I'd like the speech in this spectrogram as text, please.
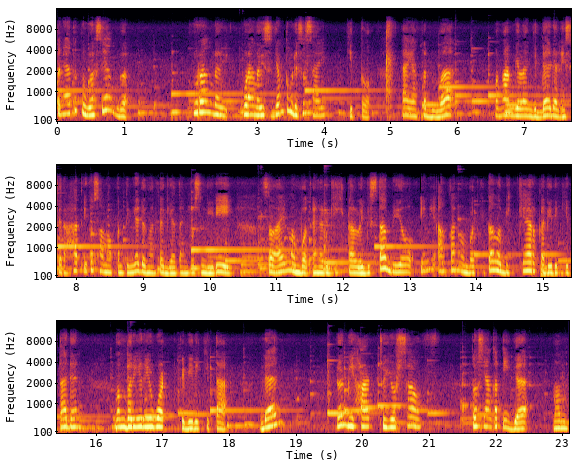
ternyata tugasnya nggak kurang dari kurang dari sejam tuh udah selesai gitu nah yang kedua pengambilan jeda dan istirahat itu sama pentingnya dengan kegiatan itu sendiri. Selain membuat energi kita lebih stabil, ini akan membuat kita lebih care ke diri kita dan memberi reward ke diri kita. Dan don't be hard to yourself. Terus yang ketiga, mem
